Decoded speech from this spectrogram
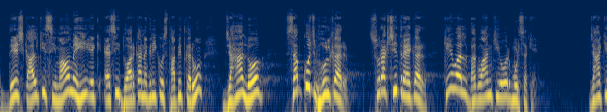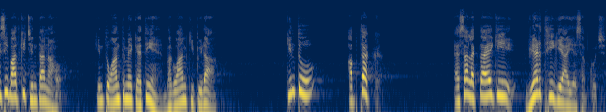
देश काल की सीमाओं में ही एक ऐसी द्वारका नगरी को स्थापित करूँ, जहाँ लोग सब कुछ भूलकर, सुरक्षित रहकर, केवल भगवान की ओर मुड़ सके। जहाँ किसी बात की चिंता ना हो, किंतु अंत में कहती हैं, भगवान की पीड़ा। किंतु अब तक ऐसा लगता है कि व्यर्थ ही गया ये सब कुछ।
